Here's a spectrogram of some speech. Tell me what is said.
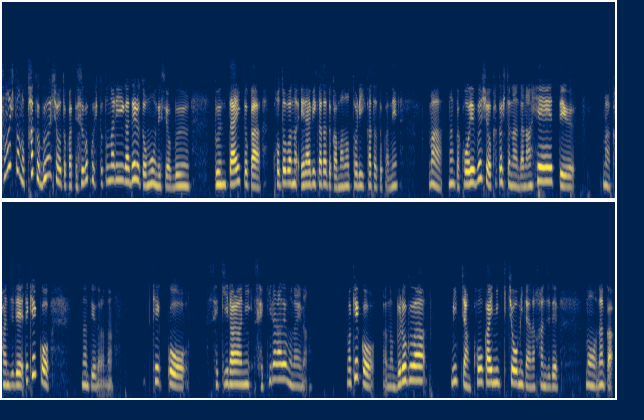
その人の書く文章とかってすごく人となりが出ると思うんですよ。文文体とか言葉の選び方とか間の取り方とかね。まあなんかこういう文章を書く人なんだなへーっていう、まあ、感じでで結構何て言うんだろうな結構赤裸々に赤裸々でもないな、まあ、結構あのブログはみっちゃん公開日記帳みたいな感じでもうなんか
